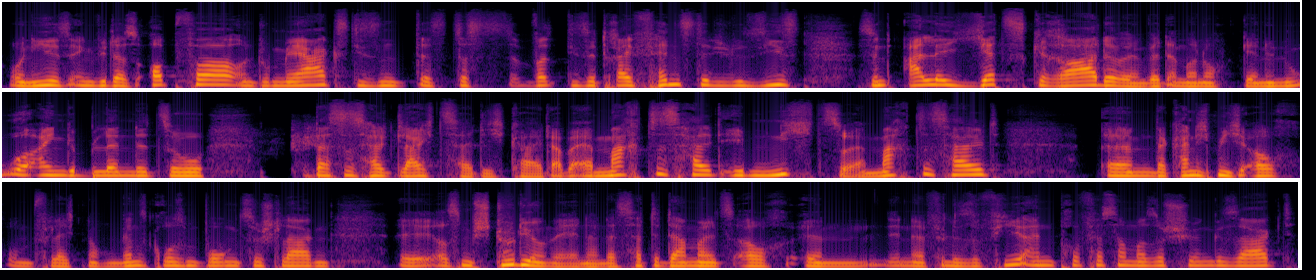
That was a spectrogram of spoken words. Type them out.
und hier ist irgendwie das Opfer und du merkst, diesen, das, das, diese drei Fenster, die du siehst, sind alle jetzt gerade, dann wird immer noch gerne eine Uhr eingeblendet, so. Das ist halt Gleichzeitigkeit. Aber er macht es halt eben nicht so. Er macht es halt ähm, da kann ich mich auch, um vielleicht noch einen ganz großen Bogen zu schlagen, äh, aus dem Studium erinnern. Das hatte damals auch ähm, in der Philosophie ein Professor mal so schön gesagt.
